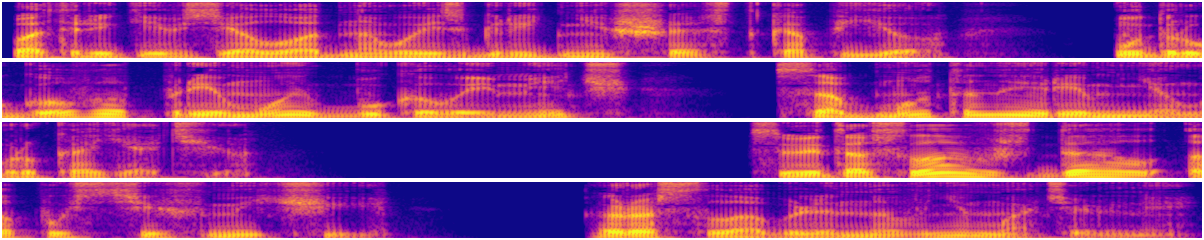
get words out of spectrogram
Патрикий взял у одного из гридней шест копье, у другого — прямой буковый меч — с обмотанной ремнем рукоятью. Святослав ждал, опустив мечи, расслабленно внимательный.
